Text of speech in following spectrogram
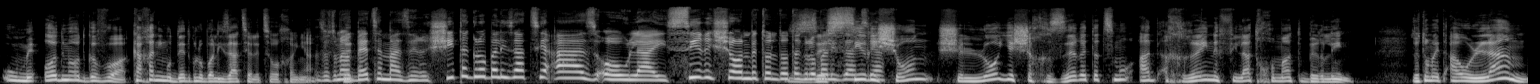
הוא מאוד מאוד גבוה. ככה אני מודד גלובליזציה לצורך העניין. זאת אומרת, ו... בעצם מה, זה ראשית הגלובליזציה אז, או אולי שיא ראשון בתולדות הגלובליזציה? זה שיא ראשון שלא ישחזר את עצמו עד אחרי נפילת חומת ברלין. זאת אומרת, העולם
